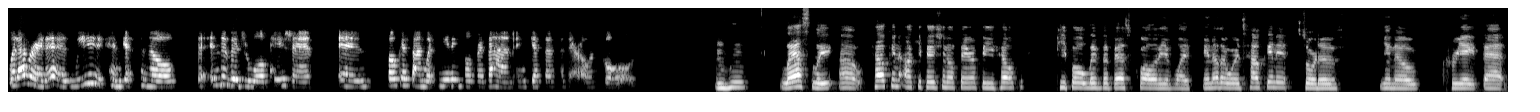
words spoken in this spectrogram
whatever it is, we can get to know the individual patient and focus on what's meaningful for them and get them to their own goals. Mm-hmm. Lastly, uh, how can occupational therapy help people live the best quality of life? In other words, how can it sort of, you know, create that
